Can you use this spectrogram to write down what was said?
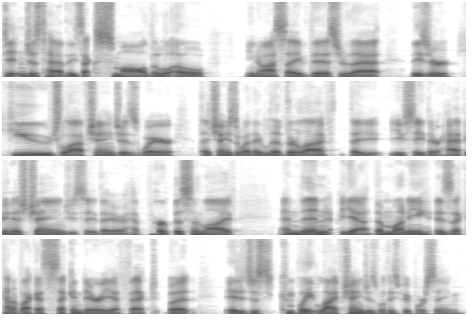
didn't just have these like small little, oh, you know, I saved this or that. These are huge life changes where they change the way they live their life. They you see their happiness change. You see they have purpose in life and then, yeah, the money is a kind of like a secondary effect, but it is just complete life changes what these people are seeing.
